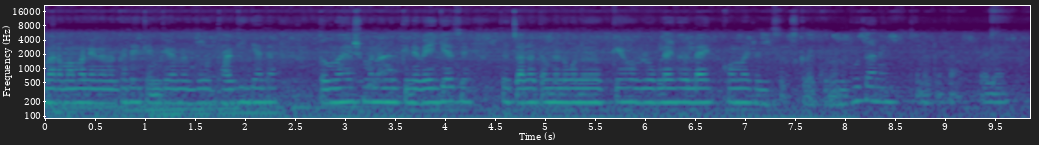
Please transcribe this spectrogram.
મારા મામાને એના ઘરે, કેમ કે અમે બહુ થાકી ગયા હતા. તો મહેશ મને મૂકીને વહી ગયા છે. તો ચાલો તમને લોકોને કેવો બ્લોગ લાગ્યો લાઈક કોમેન્ટ અને સબસ્ક્રાઈબ કરવાનું ભૂલતા નહીં. ચાલો ટાટા બાય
